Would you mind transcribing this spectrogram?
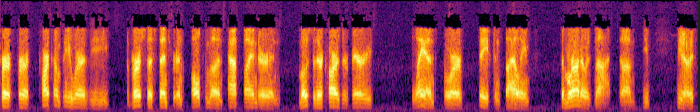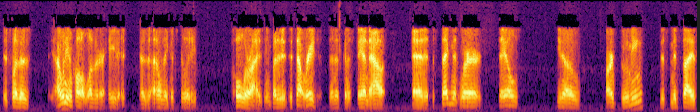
for for a car company where the Versa, Sentra, and Altima, and Pathfinder, and most of their cars are very bland or safe in styling. The Murano is not. Um, you, you know, it's, it's one of those. I wouldn't even call it love it or hate it because I don't think it's really polarizing, but it, it's outrageous and it's going to stand out. And it's a segment where sales, you know, aren't booming. This mid-sized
